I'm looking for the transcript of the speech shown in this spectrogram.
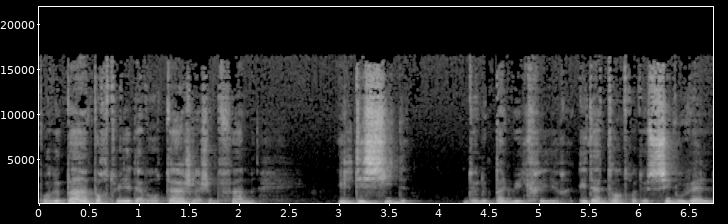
Pour ne pas importuner davantage la jeune femme, il décide de ne pas lui écrire et d'attendre de ses nouvelles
